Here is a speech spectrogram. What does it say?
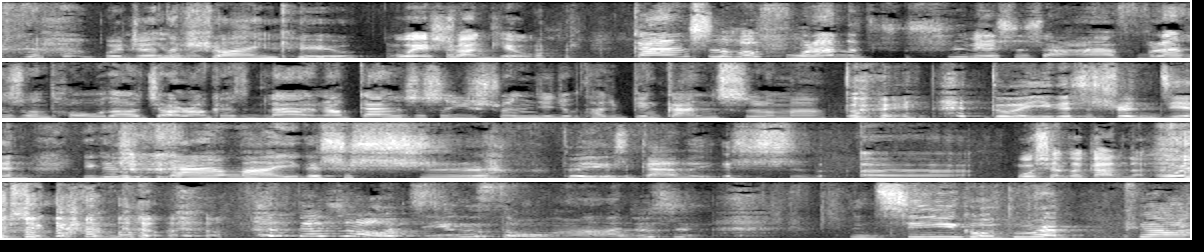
我真的双 Q。我也双 Q，干湿和腐烂的区别是啥啊？腐烂是从头到脚，然后开始烂，然后干湿是一瞬间就它就变干湿了吗？对对，一个是瞬间，一个是干嘛，一个是湿。对，一个是干的，一个是湿的。呃，我选择干的。我也是干的。但是好惊悚啊！就是你亲一口，突然啪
